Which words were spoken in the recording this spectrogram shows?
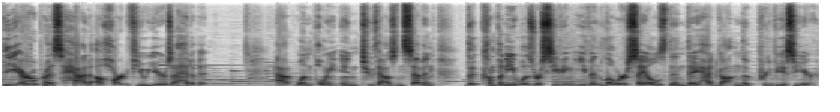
The AeroPress had a hard few years ahead of it. At one point in 2007, the company was receiving even lower sales than they had gotten the previous year.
